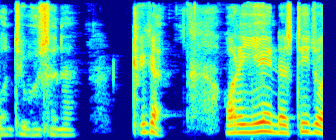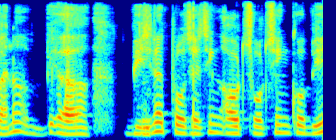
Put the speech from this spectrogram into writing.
कॉन्ट्रीब्यूशन है। ठीक है? और ये इंडस्ट्री जो है ना बिज़नेस प्रोसेसिंग आउटसोर्सिंग को भी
